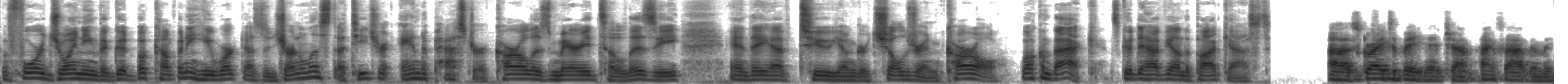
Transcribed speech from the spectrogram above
Before joining the Good Book Company, he worked as a journalist, a teacher, and a pastor. Carl is married to Lizzie, and they have two younger children. Carl, welcome back. It's good to have you on the podcast. Uh, it's great to be here, Champ. Thanks for having me.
